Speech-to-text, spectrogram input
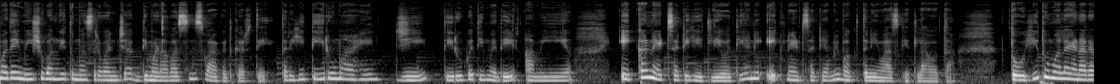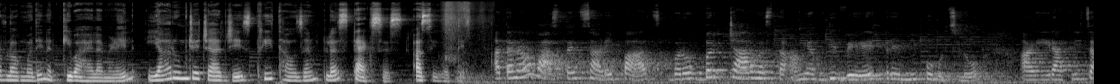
ब्लॉगमध्ये मी शुभांगी तुम्हा सर्वांचे अगदी मनापासून स्वागत करते. तर ही ती रूम आहे जी तिरुपतीमध्ये आम्ही एका नाईटसाठी घेतली होती आणि एक नाईटसाठी आम्ही भक्तनिवास घेतला होता. तोही तुम्हाला येणाऱ्या ब्लॉगमध्ये नक्की पाहायला मिळेल. या रूमचे charges three thousand plus taxes असे होते. आता ना वाजतायत साडेपाच बरोबर चार वाजता आम्ही अगदी वेळेत ट्रेननी पोहोचलो. आणि रात्रीचा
